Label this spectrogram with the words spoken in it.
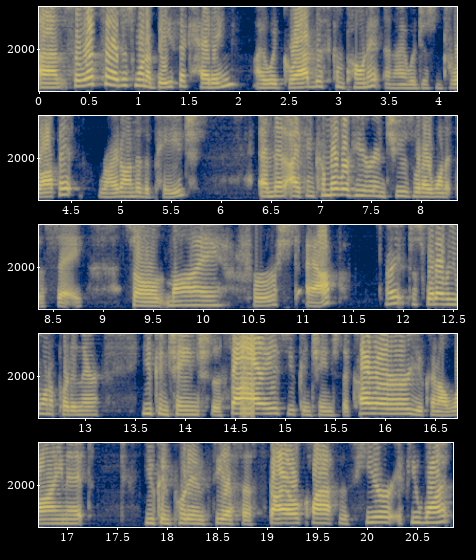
Um, so let's say I just want a basic heading. I would grab this component and I would just drop it right onto the page. And then I can come over here and choose what I want it to say. So my first app, right, just whatever you want to put in there. You can change the size, you can change the color, you can align it. You can put in CSS style classes here if you want.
